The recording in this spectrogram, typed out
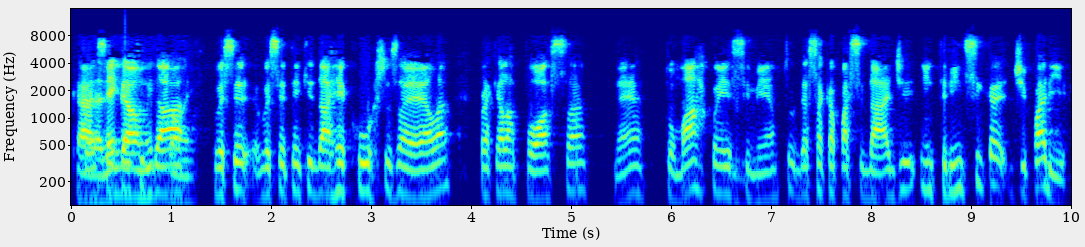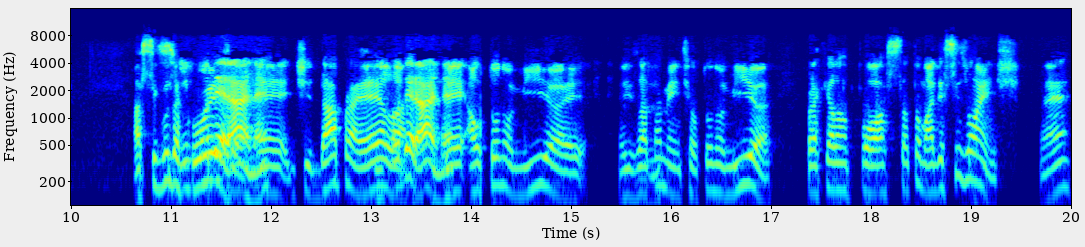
Cara, legal, muito dar, bom. Você, você tem que dar recursos a ela para que ela possa né, tomar conhecimento dessa capacidade intrínseca de parir. A segunda coisa né? é de dar para ela né? é, autonomia, é, exatamente, autonomia para que ela possa tomar decisões, né?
